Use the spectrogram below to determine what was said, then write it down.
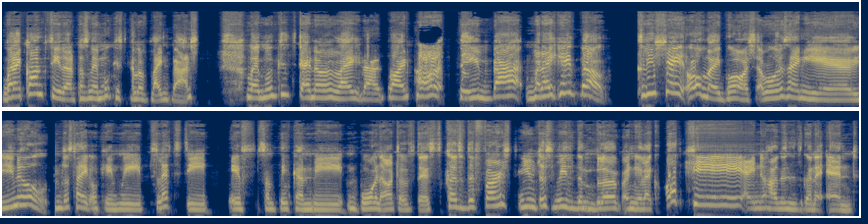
But I can't say that because my book is kind of like that. My book is kind of like that. So I can't say that, but I hate them. Cliche, oh my gosh. I'm always like, yeah, you know, I'm just like, okay, wait, let's see if something can be born out of this. Because the first, you just read the blurb and you're like, okay, I know how this is going to end.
